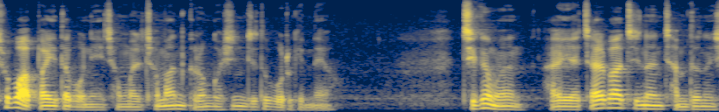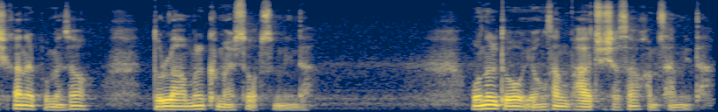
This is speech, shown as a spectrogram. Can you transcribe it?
초보 아빠이다 보니 정말 저만 그런 것인지도 모르겠네요. 지금은 아이의 짧아지는 잠드는 시간을 보면서 놀라움을 금할 수 없습니다. 오늘도 영상 봐주셔서 감사합니다.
